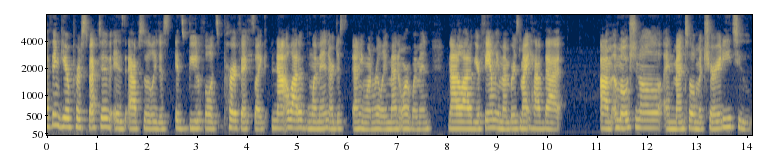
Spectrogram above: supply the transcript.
I think your perspective is absolutely just it's beautiful. It's perfect. like not a lot of women or just anyone really, men or women, not a lot of your family members might have that um, emotional and mental maturity to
